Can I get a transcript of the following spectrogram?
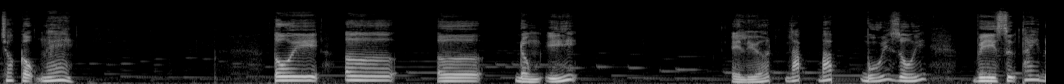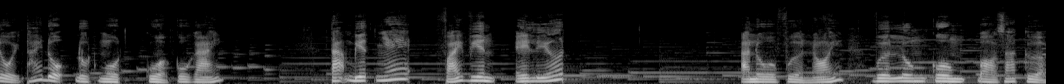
cho cậu nghe. Tôi, ơ, ơ, đồng ý. Elliot lắp bắp bối rối vì sự thay đổi thái độ đột ngột của cô gái. Tạm biệt nhé, phái viên Elliot. Ano vừa nói, vừa lôm côm bỏ ra cửa.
